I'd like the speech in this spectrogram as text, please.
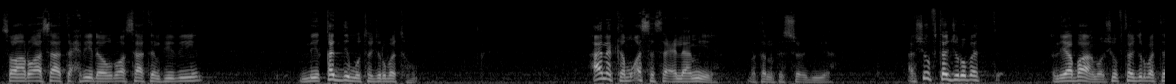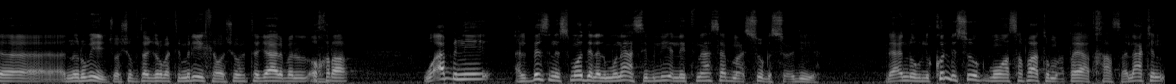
سواء رؤساء تحرير أو رؤساء تنفيذيين ليقدموا تجربتهم. أنا كمؤسسة إعلامية مثلا في السعودية أشوف تجربة اليابان وأشوف تجربة آه، النرويج وأشوف تجربة أمريكا وأشوف التجارب الأخرى. وأبني ال business model المناسب لي اللي يتناسب مع السوق السعودية. لأنه لكل سوق مواصفات ومعطيات خاصة. لكن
